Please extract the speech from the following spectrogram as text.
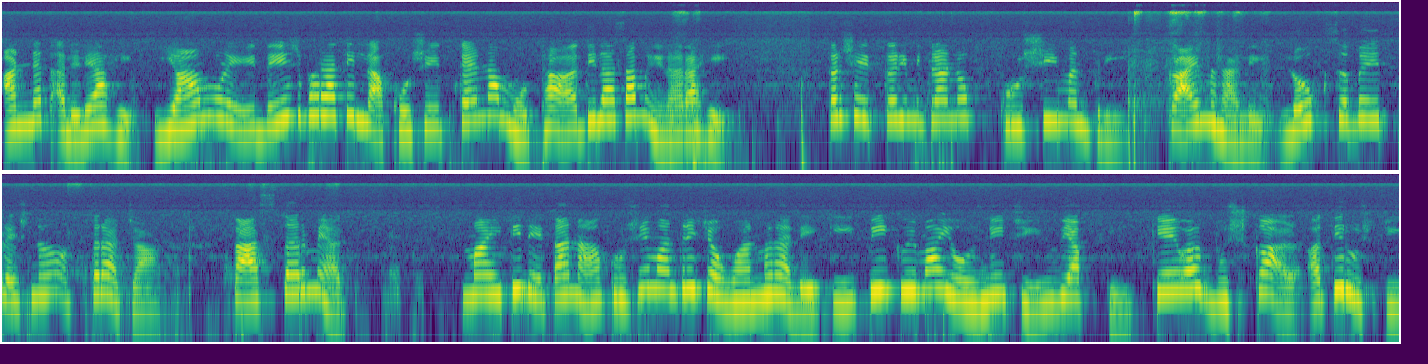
आणण्यात आलेले आहे. यामुळे देशभरातील लाखो शेतकऱ्यांना मोठा दिलासा मिळणार आहे. तर शेतकरी मित्रांनो कृषी मंत्री काय म्हणाले? लोकसभेत प्रश्नोत्तराच्या तास दरम्यान माहिती देताना कृषी मंत्री चव्हाण म्हणाले की पीक विमा योजनेची व्याप्ती केवळ दुष्काळ अतिवृष्टी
